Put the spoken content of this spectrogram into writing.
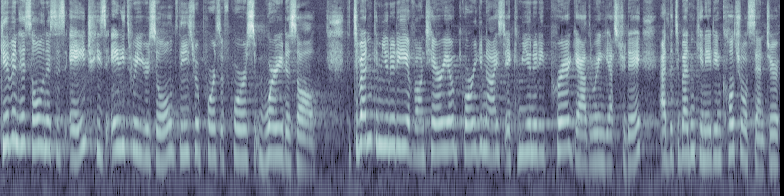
given His Holiness's age, he's 83 years old, these reports, of course, worried us all. The Tibetan community of Ontario organized a community prayer gathering yesterday at the Tibetan Canadian Cultural Centre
